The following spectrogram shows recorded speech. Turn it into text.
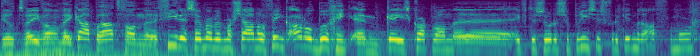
Deel 2 van WK-praat van eh, 4 december met Marciano Vink, Arnold Brugging en Kees Kwakman. Eh, even tussendoor de surprises voor de kinderen af voor morgen.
